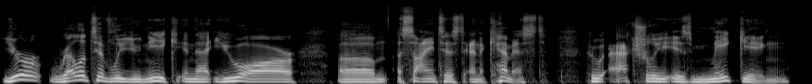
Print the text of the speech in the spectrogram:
You're relatively unique in that you are um, a scientist and a chemist who actually is making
